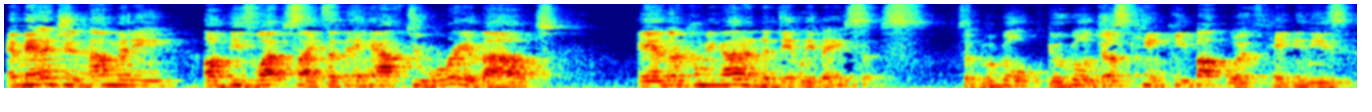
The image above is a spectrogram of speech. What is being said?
imagine how many of these websites that they have to worry about, and they're coming out on a daily basis. So Google Google just can't keep up with taking these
